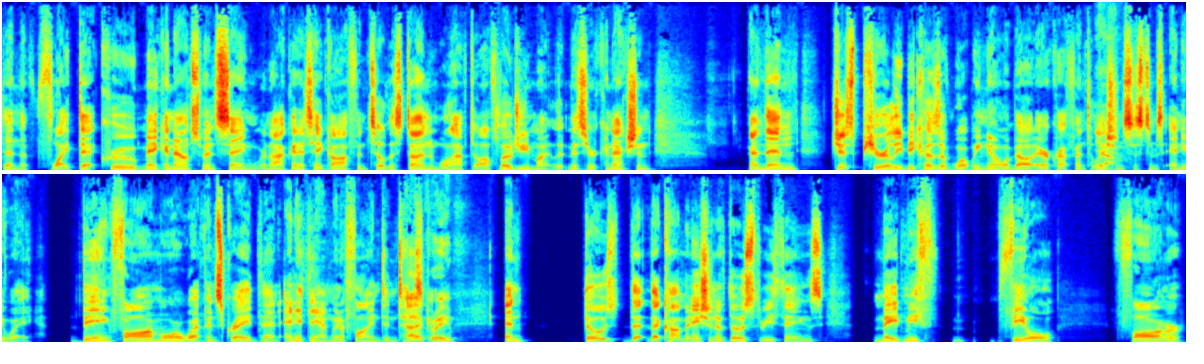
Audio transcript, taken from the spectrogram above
then the flight deck crew make announcements saying we're not going to take off until this done, and we'll have to offload you. You might miss your connection, and then just purely because of what we know about aircraft ventilation Yeah. systems, anyway, being far more weapons grade than anything I'm going to find in Tesco I agree. and those the, the combination of those three things made me f- feel far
